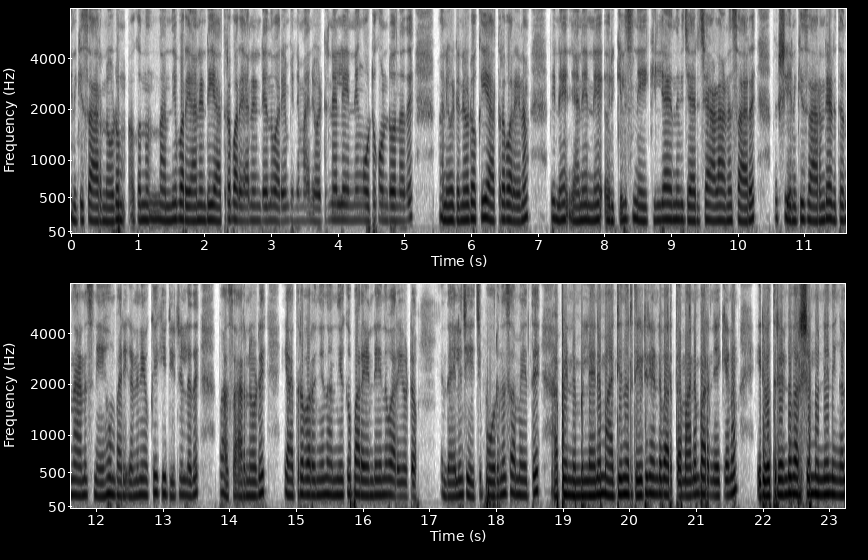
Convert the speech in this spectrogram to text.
എനിക്ക് സാറിനോടും ഒക്കെ നന്ദി പറയാനുണ്ട് യാത്ര പറയാനുണ്ട് എന്ന് പറയും. പിന്നെ മനുവേട്ടനല്ലേ എന്നെ ഇങ്ങോട്ട് കൊണ്ടുവന്നത്? മനുവേട്ടനോടൊക്കെ യാത്ര പറയണം. പിന്നെ ഞാൻ എന്നെ ഒരിക്കലും സ്നേഹിക്കില്ല എന്ന് വിചാരിച്ച ആളാണ് സാറ്. പക്ഷേ എനിക്ക് സാറിന്റെ അടുത്തു നിന്നാണ് സ്നേഹവും പരിഗണനയും ഒക്കെ കിട്ടിയിട്ടുള്ളത്. അപ്പോൾ ആ സാറിനോട് യാത്ര പറഞ്ഞ് നന്ദിയൊക്കെ പറയണ്ടേ എന്ന് കേട്ടോ എന്തായാലും ചേച്ചി പോരുന്ന സമയത്ത് ആ പെണ്ണുമ്പിള്ളേനെ മാറ്റി നിർത്തിയിട്ട് രണ്ട് വർത്തമാനം പറഞ്ഞേക്കണം. ഇരുപത്തിരണ്ട് വർഷം മുന്നേ നിങ്ങൾ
